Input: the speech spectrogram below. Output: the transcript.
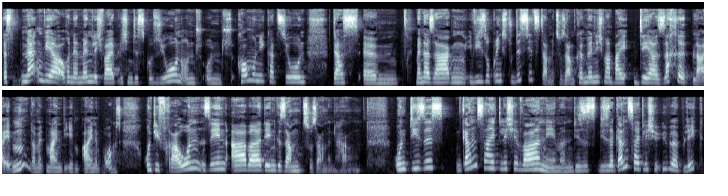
Das merken wir ja auch in der männlich-weiblichen Diskussion und, und Kommunikation, dass ähm, Männer sagen, wieso bringst du das jetzt damit zusammen? Können wir nicht mal bei der Sache bleiben? Damit meinen die eben eine Box. Und die Frauen sehen aber den Gesamtzusammenhang. Und dieses ganzheitliche Wahrnehmen, dieses, dieser ganzheitliche Überblick,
